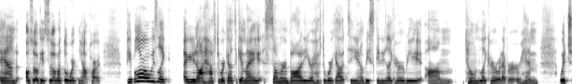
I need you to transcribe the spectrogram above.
And also okay so about the working out part. People are always like uh, you know i have to work out to get my summer body or i have to work out to you know be skinny like her be um toned like her or whatever or him which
